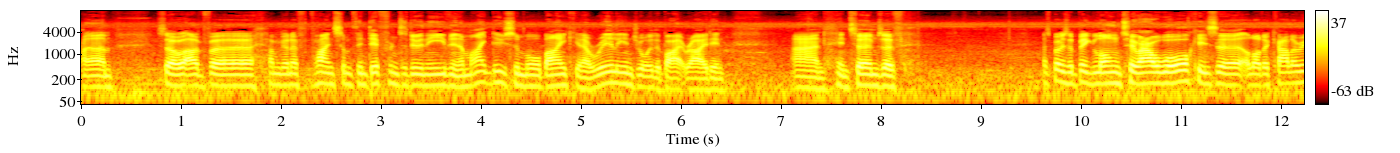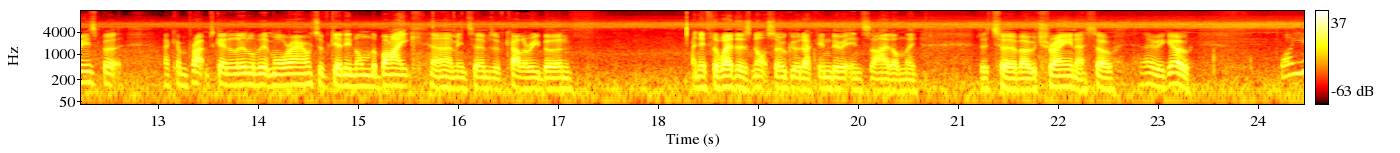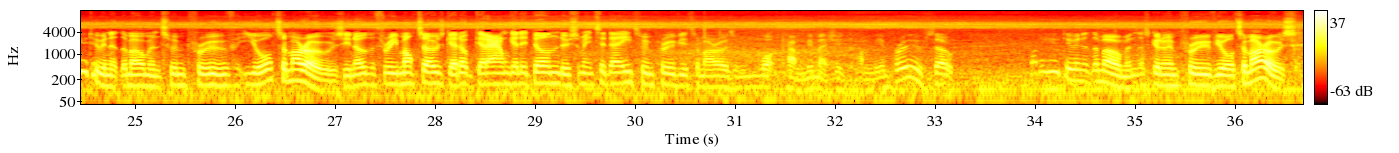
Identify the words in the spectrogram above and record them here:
Um, so I've, uh, I'm going to find something different to do in the evening. I might do some more biking. I really enjoy the bike riding. And in terms of, I suppose a big long two hour walk is uh, a lot of calories, but I can perhaps get a little bit more out of getting on the bike um, in terms of calorie burn. And if the weather's not so good, I can do it inside on the, the turbo trainer. So there we go. What are you doing at the moment to improve your tomorrows? You know the three mottos get up, get out, get it done. Do something today to improve your tomorrows, and what can be measured can be improved. So, what are you doing at the moment that's going to improve your tomorrows?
